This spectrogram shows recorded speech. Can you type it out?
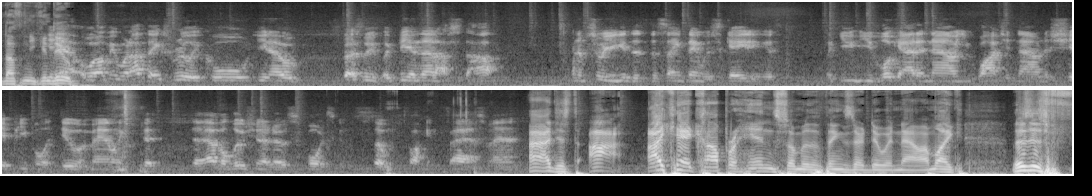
nothing you can do. Yeah, well, I mean, what I think's really cool, you know, especially like being that I stopped, and I'm sure you get the, the same thing with skating. Is like you you look at it now, you watch it now, and the shit people are doing, man. Like the, the evolution of those sports is so fucking fast, man. I just, I, I can't comprehend some of the things they're doing now. I'm like, this is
